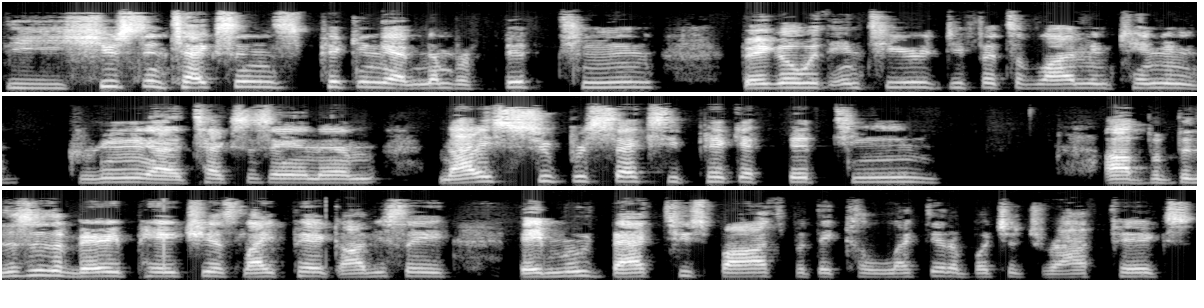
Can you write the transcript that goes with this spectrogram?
The Houston Texans picking at number 15. They go with interior defensive lineman Kenyon Green out of Texas A&M. Not a super sexy pick at 15. Uh, but, but this is a very Patriots like pick. Obviously, they moved back two spots, but they collected a bunch of draft picks.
